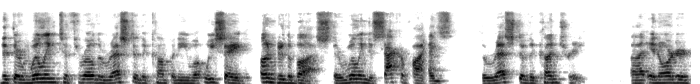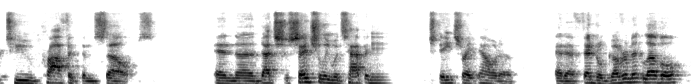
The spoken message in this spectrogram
that they're willing to throw the rest of the company, what we say, under the bus. They're willing to sacrifice the rest of the country uh, in order to profit themselves. And uh, that's essentially what's happening in states right now at a, at a federal government level.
